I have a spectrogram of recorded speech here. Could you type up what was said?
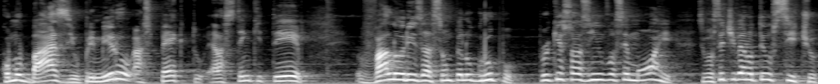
como base, o primeiro aspecto, elas têm que ter valorização pelo grupo. Porque sozinho você morre. Se você tiver no teu sítio,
